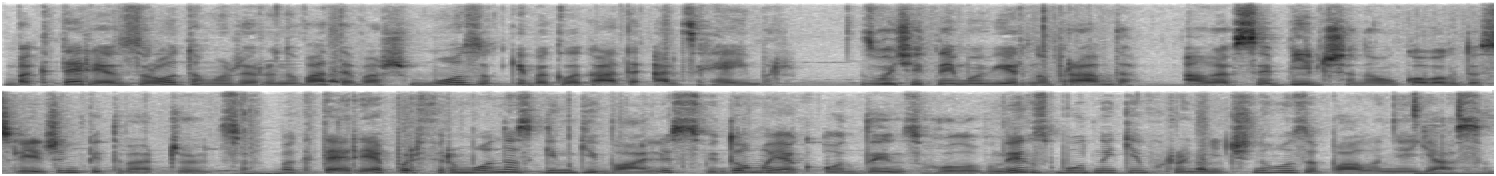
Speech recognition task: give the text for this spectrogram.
Бактерія з рота може руйнувати ваш мозок і викликати Альцгеймер. Звучить неймовірно, правда? Але все більше наукових досліджень підтверджуються. Бактерія Porphyromonas gingivalis відома як один з головних збудників хронічного запалення ясен.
